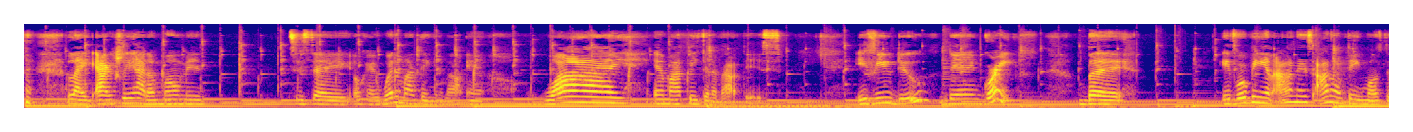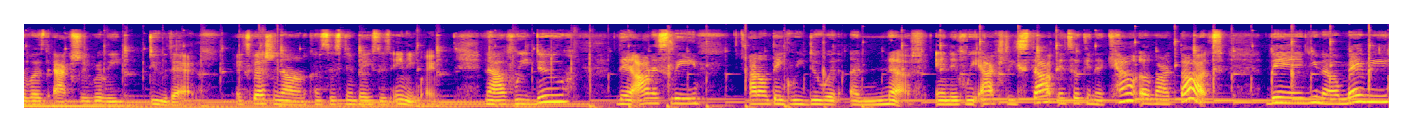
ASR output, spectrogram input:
like, actually had a moment to say, okay, what am I thinking about? And why am I thinking about this? If you do, then great. But if we're being honest, I don't think most of us actually really do that, especially not on a consistent basis anyway. Now, if we do, then honestly, I don't think we do it enough. And if we actually stopped and took an account of our thoughts, then, you know, maybe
